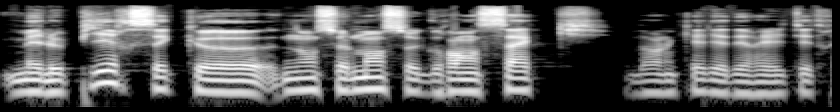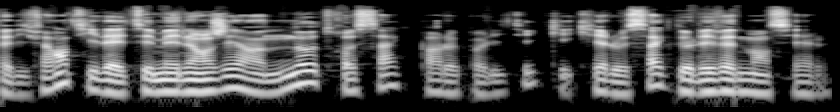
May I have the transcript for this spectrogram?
Mais le pire, c'est que non seulement ce grand sac dans lequel il y a des réalités très différentes, il a été mélangé à un autre sac par le politique, qui est le sac de l'événementiel.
